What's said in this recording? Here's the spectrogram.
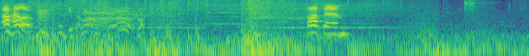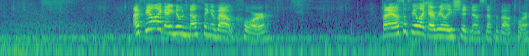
Oh, hello. Where did you come from? Got them. I feel like I know nothing about Cor. But I also feel like I really should know stuff about Cor,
